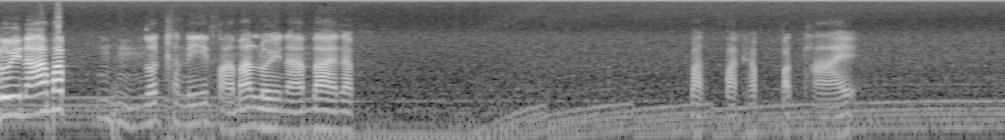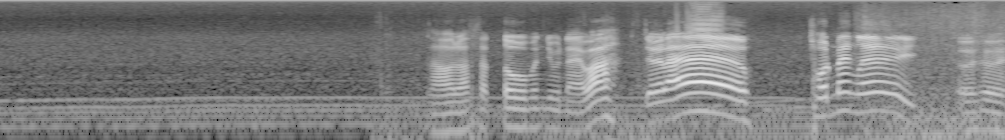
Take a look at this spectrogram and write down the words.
ลุยน้ำครับรถคันนี้สามารถลุยน้ำได้นะครับ ปัดปัดครับ ปัดท้าย เราแล้วศัตรูมันอยู่ไหนวะ เจอแล้ว ชนแม่งเลย เอ้ยเฮ้ย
